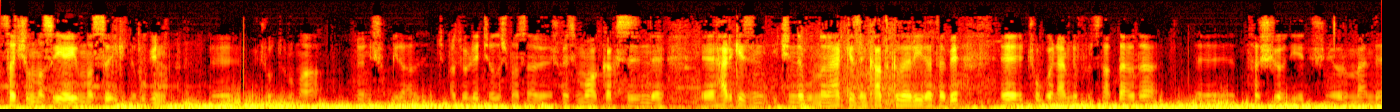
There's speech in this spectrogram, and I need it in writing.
saçılması, yayılması işte bugün e, üç oturuma dönüşüp biraz atölye çalışmasına dönüşmesi muhakkak sizin de e, herkesin içinde bulunan herkesin katkılarıyla tabii e, çok önemli fırsatlar da e, taşıyor diye düşünüyorum ben de.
